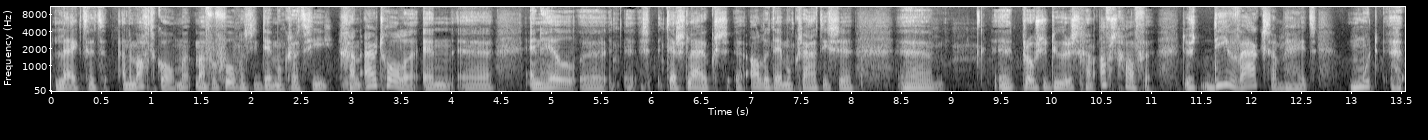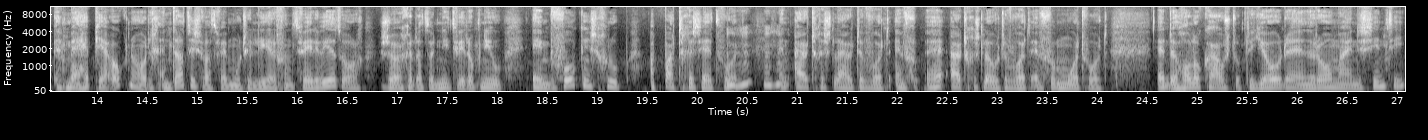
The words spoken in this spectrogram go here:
lijkt het aan de macht komen, maar vervolgens die democratie gaan uithollen en, en heel tersluiks alle democratische procedures gaan afschaffen. Dus die waakzaamheid moet, eh, heb jij ook nodig. En dat is wat wij moeten leren van de Tweede Wereldoorlog. Zorgen dat er niet weer opnieuw één bevolkingsgroep apart gezet wordt mm -hmm. en uitgesloten wordt en, he, uitgesloten wordt en vermoord wordt. De holocaust op de Joden en de Roma en de Sinti.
